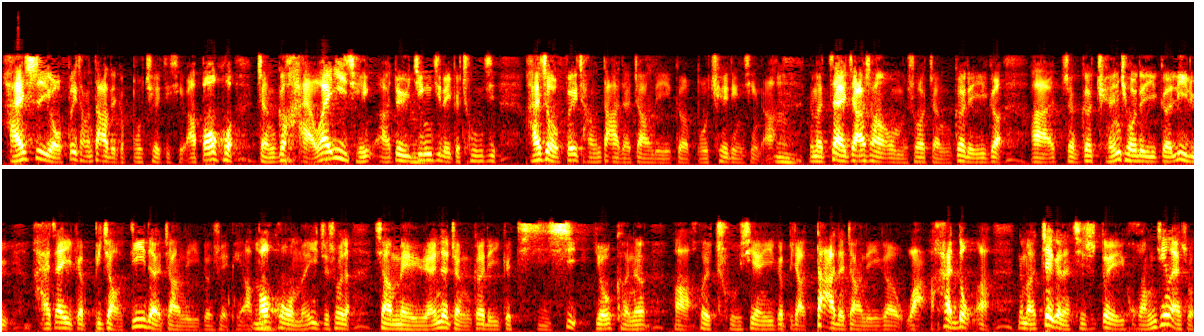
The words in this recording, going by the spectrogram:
还是有非常大的一个不确定性啊，包括整个海外疫情啊，对于经济的一个冲击，还是有非常大的这样的一个不确定性啊。嗯。那么再加上我们说整个的一个啊，整个全球的一个利率还在一个比较低。的这样的一个水平啊，包括我们一直说的，像美元的整个的一个体系，有可能啊会出现一个比较大的这样的一个瓦撼动啊。那么这个呢，其实对于黄金来说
